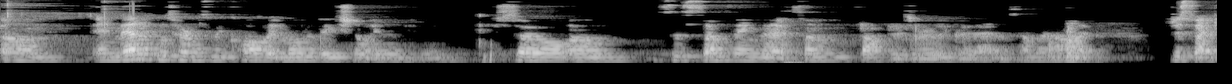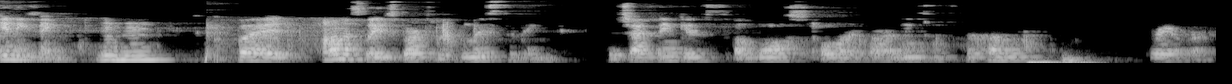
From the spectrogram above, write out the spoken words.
um, in medical terms, we call it motivational interviewing. So um, this is something that some doctors are really good at and some are not, just like anything. Mm-hmm. But honestly, it starts with listening, which I think is a lost art, or at least it's becoming rarer.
